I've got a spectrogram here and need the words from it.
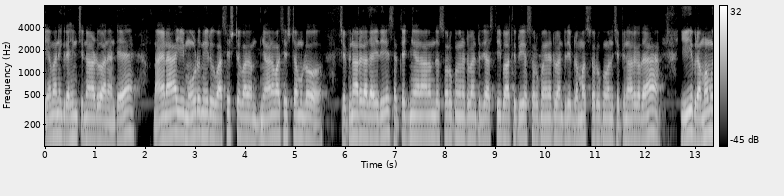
ఏమని గ్రహించినాడు అని అంటే నాయన ఈ మూడు మీరు వశిష్ఠ జ్ఞాన వశిష్టములో చెప్పినారు కదా ఇది సత్యజ్ఞానానంద స్వరూపమైనటువంటిది అస్థిభాతి ప్రియ స్వరూపమైనటువంటిది బ్రహ్మస్వరూపం అని చెప్పినారు కదా. ఈ బ్రహ్మము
